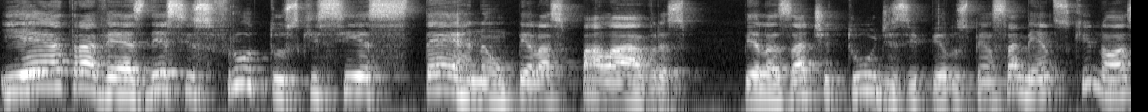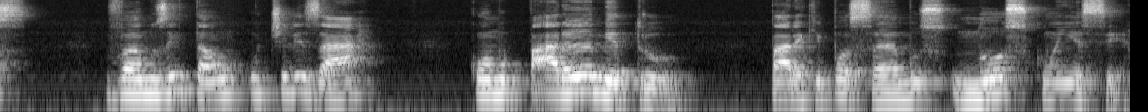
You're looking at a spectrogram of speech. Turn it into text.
E é através desses frutos que se externam pelas palavras, pelas atitudes e pelos pensamentos que nós vamos então utilizar como parâmetro para que possamos nos conhecer.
